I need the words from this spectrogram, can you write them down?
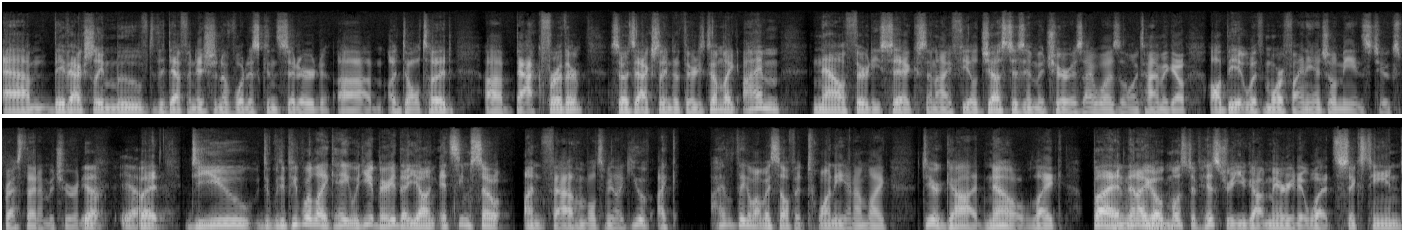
um, they've actually moved the definition of what is considered um, adulthood uh, back further. So it's actually into the 30s. Because I'm like, I'm now 36 and I feel just as immature as I was a long time ago, albeit with more financial means to express that immaturity. Yeah, yeah. But do you do, do people are like, hey, would you get married that young? It seems so unfathomable to me. Like you have like I think about myself at 20 and I'm like, dear God, no. Like but mm-hmm. then I go, mm-hmm. most of history, you got married at what, 16,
